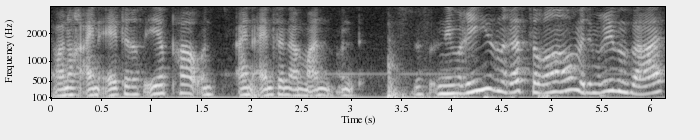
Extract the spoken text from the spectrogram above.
da war noch ein älteres Ehepaar und ein einzelner Mann. Und das ist in dem riesen Restaurant mit dem riesen Saal.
